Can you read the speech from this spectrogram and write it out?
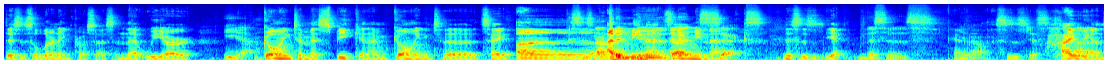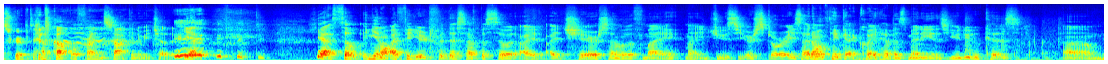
this is a learning process and that we are yeah. going to misspeak and I'm going to say, uh, This is not I didn't mean that. I didn't mean that. six. This is yeah, This is yeah. you know this is just highly uh, unscripted. a couple friends talking to each other. Yeah. Yeah, so you know, I figured for this episode, I'd, I'd share some of my, my juicier stories. I don't think I quite have as many as you do because um,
